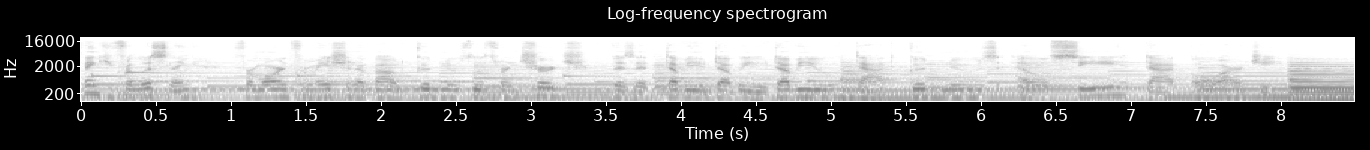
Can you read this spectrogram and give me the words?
Thank you for listening. For more information about Good News Lutheran Church, visit www.goodnewslc.org.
